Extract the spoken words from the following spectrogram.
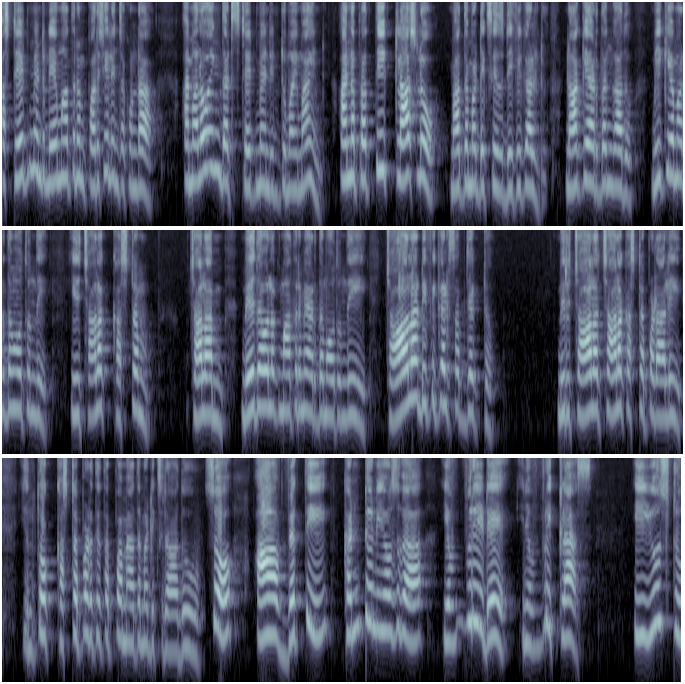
ఆ స్టేట్మెంట్ని ఏమాత్రం పరిశీలించకుండా I'm allowing that statement into my mind ఆయన ప్రతి క్లాస్లో మ్యాథమెటిక్స్ ఈజ్ డిఫికల్ట్ నాకే అర్థం కాదు. మీకేం అర్థమవుతుంది? ఇది చాలా కష్టం. చాలా మేధావులకు మాత్రమే అర్థమవుతుంది. చాలా డిఫికల్ట్ సబ్జెక్ట్ మీరు చాలా చాలా కష్టపడాలి. ఎంతో కష్టపడితే తప్ప మ్యాథమెటిక్స్ రాదు. సో ఆ వ్యక్తి కంటిన్యూస్గా every day in every class he use to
